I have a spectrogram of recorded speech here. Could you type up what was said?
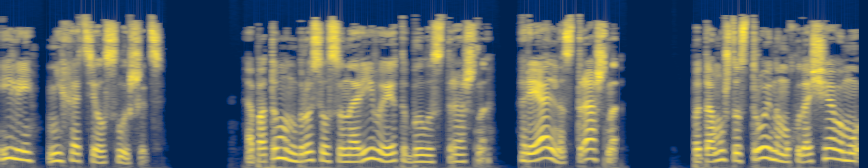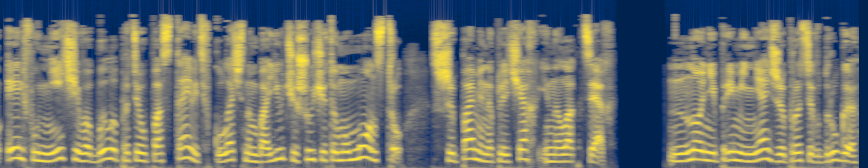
Или не хотел слышать. А потом он бросился на Рива, и это было страшно. Реально страшно. Потому что стройному худощавому эльфу нечего было противопоставить в кулачном бою чешуйчатому монстру с шипами на плечах и на локтях. Но не применять же против друга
